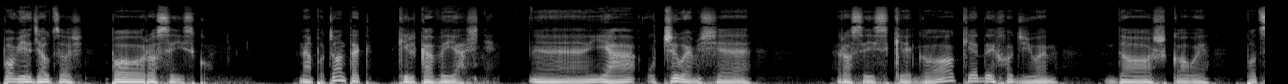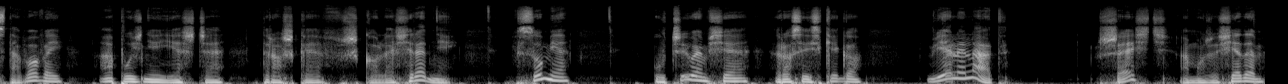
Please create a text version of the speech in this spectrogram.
powiedział coś po rosyjsku. Na początek kilka wyjaśnień. E, ja uczyłem się rosyjskiego, kiedy chodziłem do szkoły podstawowej, a później jeszcze troszkę w szkole średniej. W sumie uczyłem się rosyjskiego wiele lat. Sześć, a może siedem,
